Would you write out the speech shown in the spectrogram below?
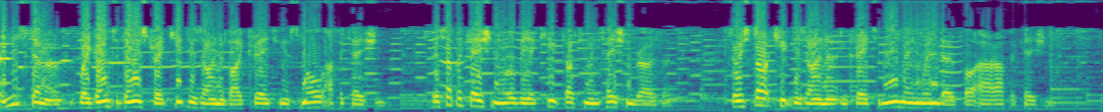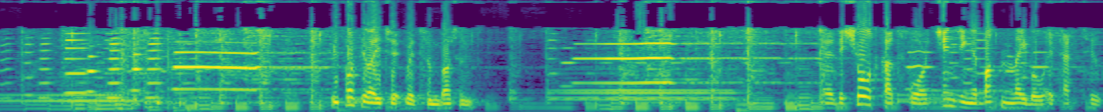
In this demo, we're going to demonstrate Qt Designer by creating a small application. This application will be a Qt documentation browser. So we start Qt Designer and create a new main window for our application. We populate it with some buttons. Uh, the shortcut for changing a button label is F2.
